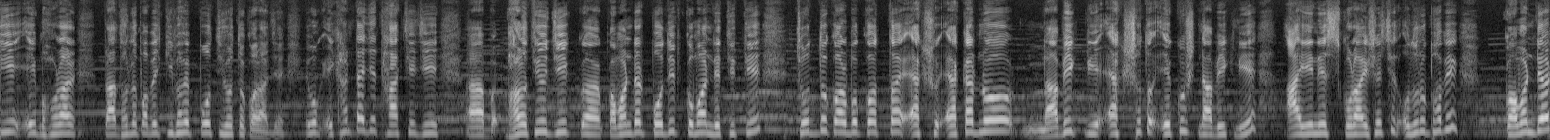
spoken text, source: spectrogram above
দিয়ে এই মহড়ার প্রাধান্য পাবে, কীভাবে প্রতিহত করা যায় এবং এখানটায় যে থাকছে যে ভারতীয় যে কমান্ডার প্রদীপ কুমার নেতৃত্বে চোদ্দ কর্মকর্তা, একশো একান্ন নাবিক নিয়ে, একশত একুশ নাবিক নিয়ে আইএনএস করা এসেছেন অনুরূপভাবে কমান্ডার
